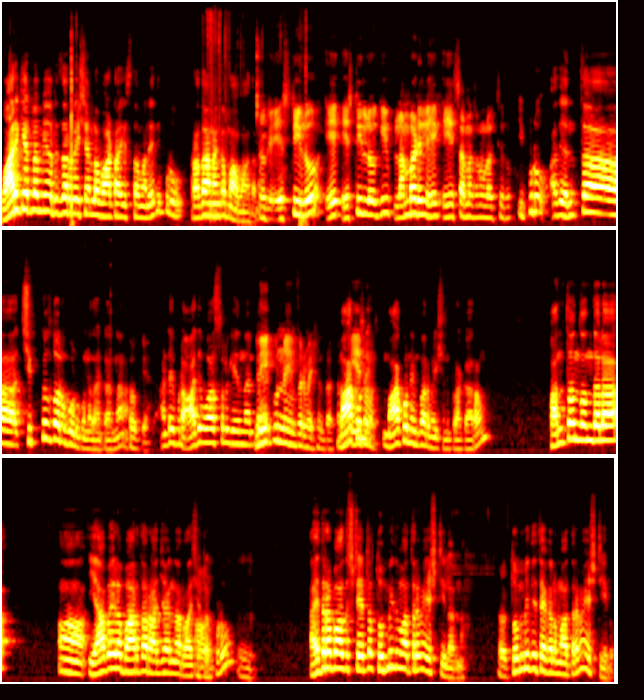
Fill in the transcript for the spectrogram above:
వారికి ఎట్లా మేము రిజర్వేషన్లో వాటా ఇస్తాం అనేది ఇప్పుడు ప్రధానంగా మా వాదన. ఓకే ఎస్టీలు ఏ ఎస్టీల్లోకి లంబాడీలు ఏ ఏ సంవత్సరంలో వచ్చారు ఇప్పుడు అది ఎంత చిక్కులతో కూడుకున్నదంట అన్న ఓకే. అంటే ఇప్పుడు ఆదివాసులకు ఏంటంటే మీకున్న ఇన్ఫర్మేషన్ ప్రకారం ఏ మాకు సంవత్సరం? మాకున్న ఇన్ఫర్మేషన్ ప్రకారం పంతొమ్మిది వందల యాభైల భారత రాజ్యాంగం రాసేటప్పుడు హైదరాబాద్ స్టేట్లో తొమ్మిది మాత్రమే ఎస్టీలు అన్న. తొమ్మిది తెగలు మాత్రమే ఎస్టీలు.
